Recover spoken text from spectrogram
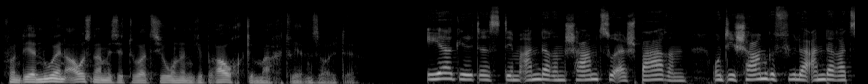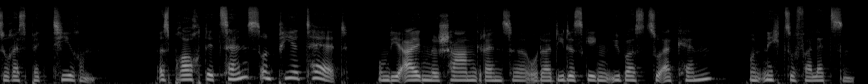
von der nur in Ausnahmesituationen Gebrauch gemacht werden sollte. Eher gilt es, dem anderen Scham zu ersparen und die Schamgefühle anderer zu respektieren. Es braucht Dezenz und Pietät, um die eigene Schamgrenze oder die des Gegenübers zu erkennen und nicht zu verletzen.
